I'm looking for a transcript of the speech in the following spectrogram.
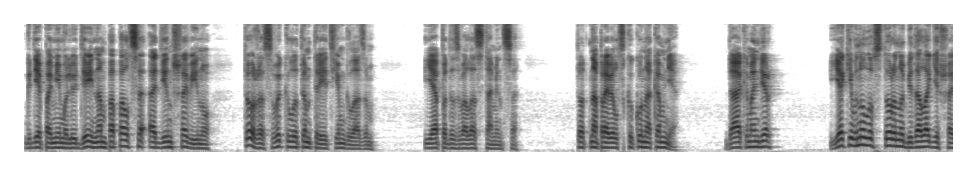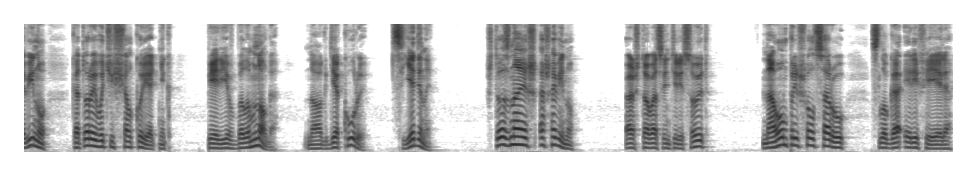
где помимо людей нам попался один Шавину, тоже с выколотым третьим глазом. Я подозвала Стаменса. Тот направил скакуна ко мне. «Да, командир». Я кивнула в сторону бедолаги Шавину, который вычищал курятник. Перьев было много. Но где куры? Съедены? Что знаешь о Шавину? А что вас интересует? На ум пришел Сару, слуга Эрифеэля.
